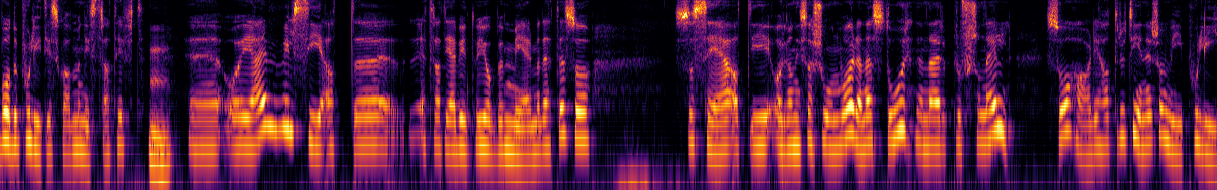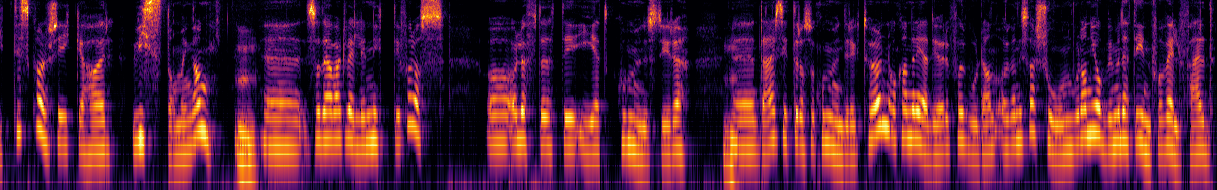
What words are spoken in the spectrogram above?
både politisk og administrativt. Mm. Eh, og jeg vil si at eh, etter at jeg begynte å jobbe mer med dette, så, så ser jeg at i organisasjonen vår, den er stor, den er profesjonell, så har de hatt rutiner som vi politisk kanskje ikke har visst om engang. Mm. Eh, så det har vært veldig nyttig for oss å, å løfte dette i et kommunestyre. Mm. Eh, der sitter også kommunedirektøren og kan redegjøre for hvordan organisasjonen hvordan jobber med dette innenfor velferd.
